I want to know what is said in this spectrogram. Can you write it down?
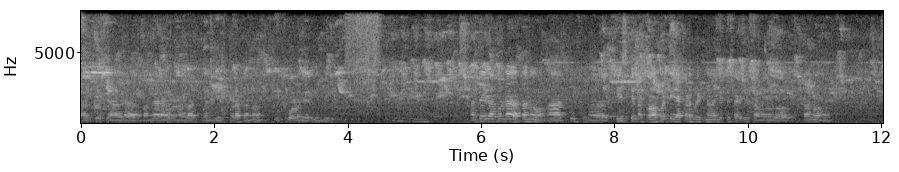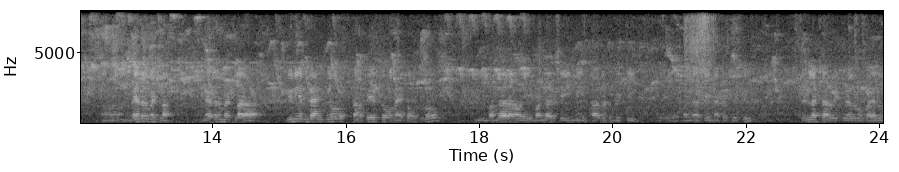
ఆవిడ చేసి ఆవిడ బంగారు ఆభరణం లాక్కుని చేసి కూడా తను ఒప్పుకోవడం జరిగింది. అంతేకాకుండా తను ఆ తీసుకెళ్ళిన ప్రాపర్టీ ఎక్కడ పెట్టినామని చెప్పేసి అడిగిన సమయంలో తను మేదరమెట్ల మేదరమెట్ల యూనియన్ బ్యాంక్లో తన పేరుతో ఉన్న అకౌంట్లో ఈ బంగారు ఈ బంగారు చేయిని తాకట్టు పెట్టి బంగారు చేయిని అక్కడ పెట్టి రెండు లక్షల అరవై వేల రూపాయలు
